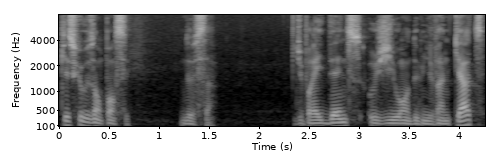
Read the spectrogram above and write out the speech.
qu'est-ce que vous en pensez de ça? Du breakdance au JO en 2024.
